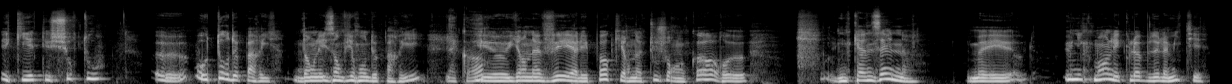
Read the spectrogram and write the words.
et qui étaient surtout euh, autour de Paris, dans les environs de Paris. D'accord. Et euh, il y en avait à l'époque, il y en a toujours encore une quinzaine, mais uniquement les clubs de l'amitié.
